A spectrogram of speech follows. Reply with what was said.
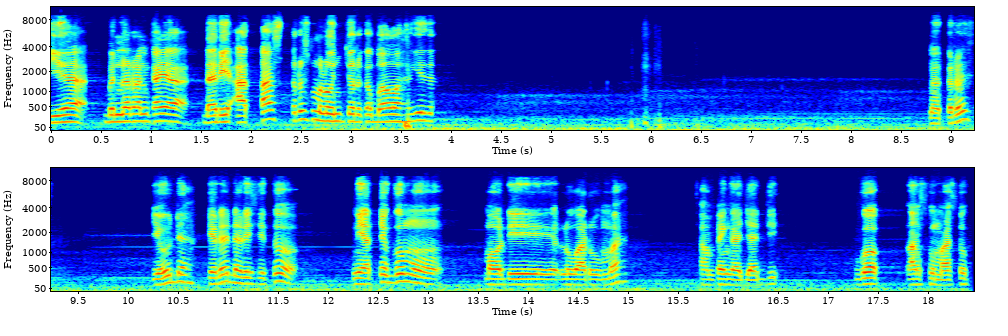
ya beneran kayak dari atas terus meluncur ke bawah gitu. Nah terus? Ya udah kira dari situ niatnya gue mau mau di luar rumah sampai nggak jadi. Gue langsung masuk.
